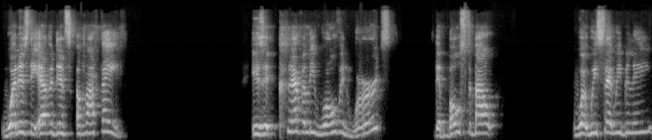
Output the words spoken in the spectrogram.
What is the evidence of our faith? Is it cleverly woven words that boast about what we say we believe?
